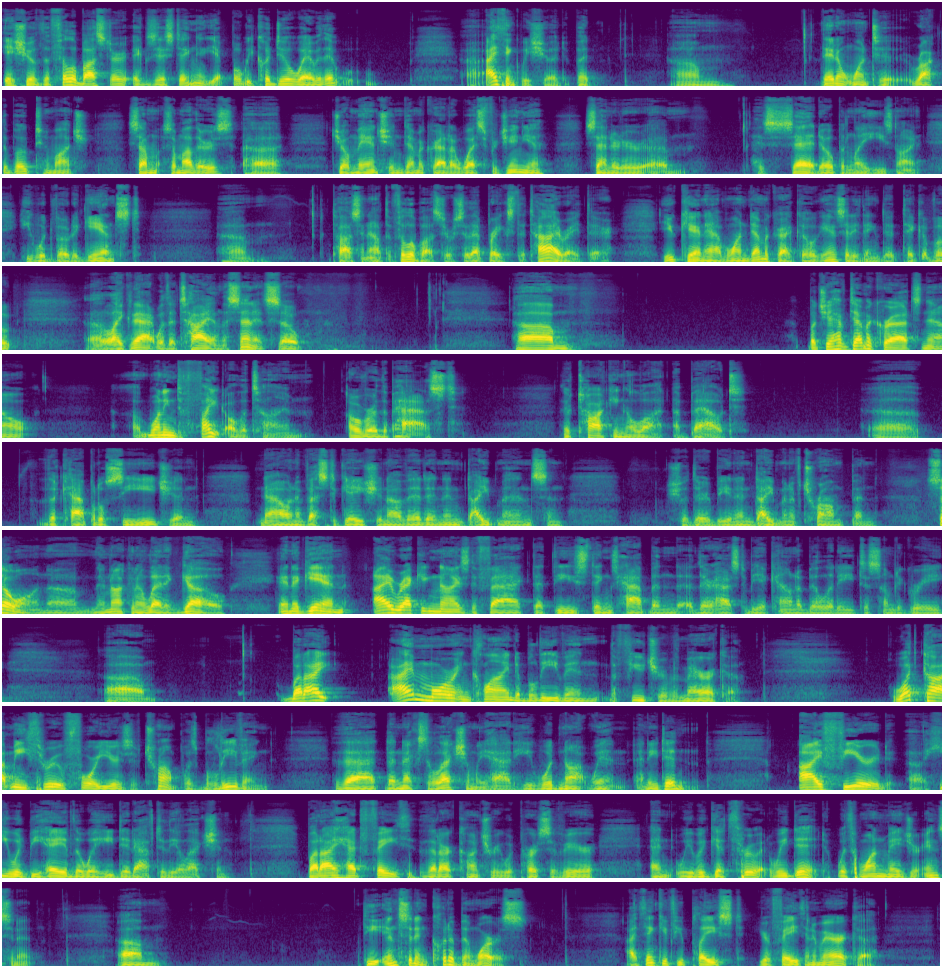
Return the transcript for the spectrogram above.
issue of the filibuster existing, yep, but we could do away with it. I think we should, but um, they don't want to rock the boat too much. Some some others, uh, Joe Manchin, Democrat of West Virginia, senator, um, has said openly he's not, he would vote against um, tossing out the filibuster. So that breaks the tie right there. You can't have one Democrat go against anything to take a vote uh, like that with a tie in the Senate. So, um, but you have Democrats now uh, wanting to fight all the time over the past they're talking a lot about uh, the Capitol siege and now an investigation of it and indictments and should there be an indictment of Trump and so on. Um, they're not going to let it go. And again, I recognize the fact that these things happened. There has to be accountability to some degree. Um, but I I'm more inclined to believe in the future of America. What got me through four years of Trump was believing that the next election we had, he would not win, and he didn't. I feared uh, he would behave the way he did after the election, but I had faith that our country would persevere and we would get through it. We did with one major incident. Um, the incident could have been worse. I think if you placed your faith in America,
